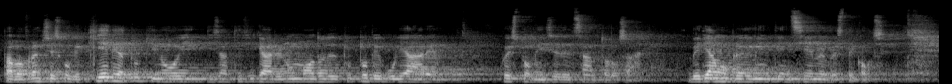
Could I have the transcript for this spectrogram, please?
Papa Francesco, che chiede a tutti noi di santificare in un modo del tutto peculiare questo mese del Santo Rosario. Vediamo brevemente insieme queste cose.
